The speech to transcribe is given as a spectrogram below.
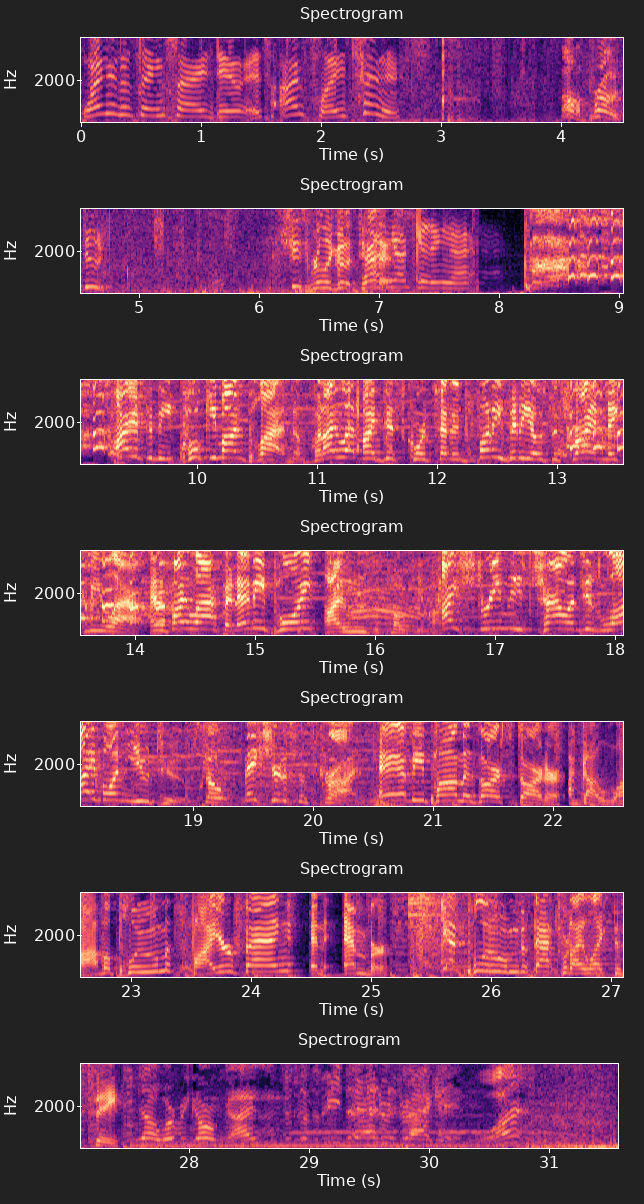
One of the things that I do is I play tennis. Oh, bro, dude. She's really good at tennis. I'm not getting that. I have to beat Pokemon Platinum, but I let my Discord send in funny videos to try and make me laugh. And if I laugh at any point, I lose a Pokemon. I stream these challenges live on YouTube, so make sure to subscribe. Ambipom is our starter. I've got Lava Plume, Fire Fang, and Ember. Get plumed! That's what I like to see. Yo, where we going, guys? To defeat the Ender Dragon. What?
